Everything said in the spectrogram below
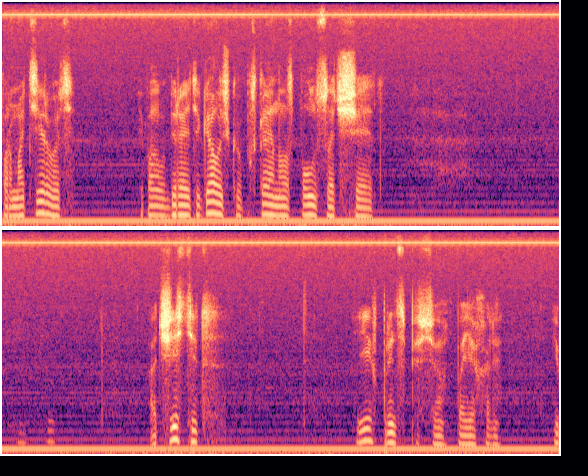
форматировать. И убираете галочку пускай она вас полностью очищает. Очистит. И в принципе все поехали. И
